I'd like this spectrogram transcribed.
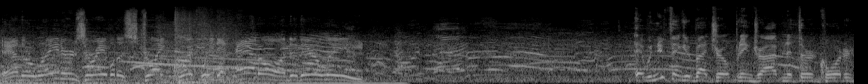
And the Raiders are able to strike quickly to add on to their lead. Hey, when you're thinking about your opening drive in the third quarter,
